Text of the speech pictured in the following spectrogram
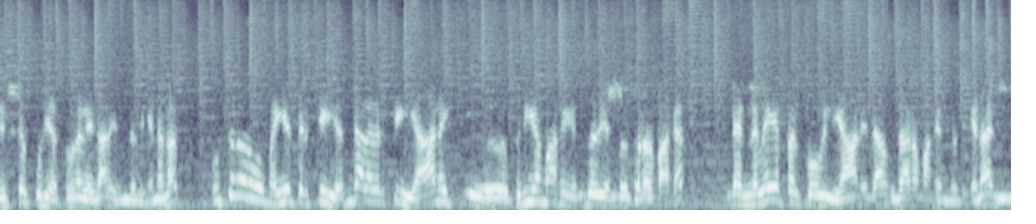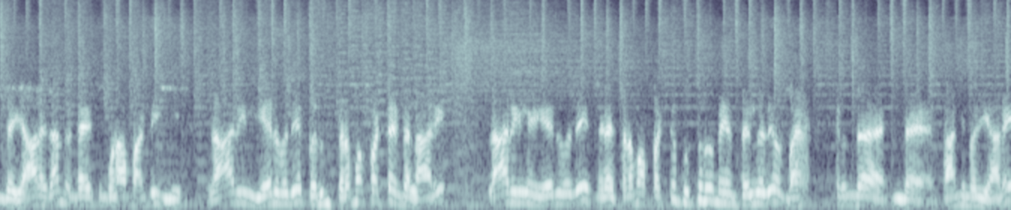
நிற்கக்கூடிய சூழ்நிலை தான் இருந்தது. என்னென்னால் புத்துணர்வு மையத்திற்கு எந்த அளவிற்கு யானைக்கு பிரியமாக இருந்தது என்பது தொடர்பாக இந்த நிலையப்பர் கோவில் யானை தான் உதாரணமாக இருந்தது. ஏன்னா இந்த யானை தான் ரெண்டாயிரத்தி மூணாம் ஆண்டு லாரியில் ஏறுவதே பெரும் சிரமப்பட்ட இந்த லாரி. லாரியில ஏறுவதே மிக சிரமப்பட்டு புத்துணர்வு மையம் செல்வதே ஒரு பயம் இருந்த இந்த காந்திமதி யானை.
